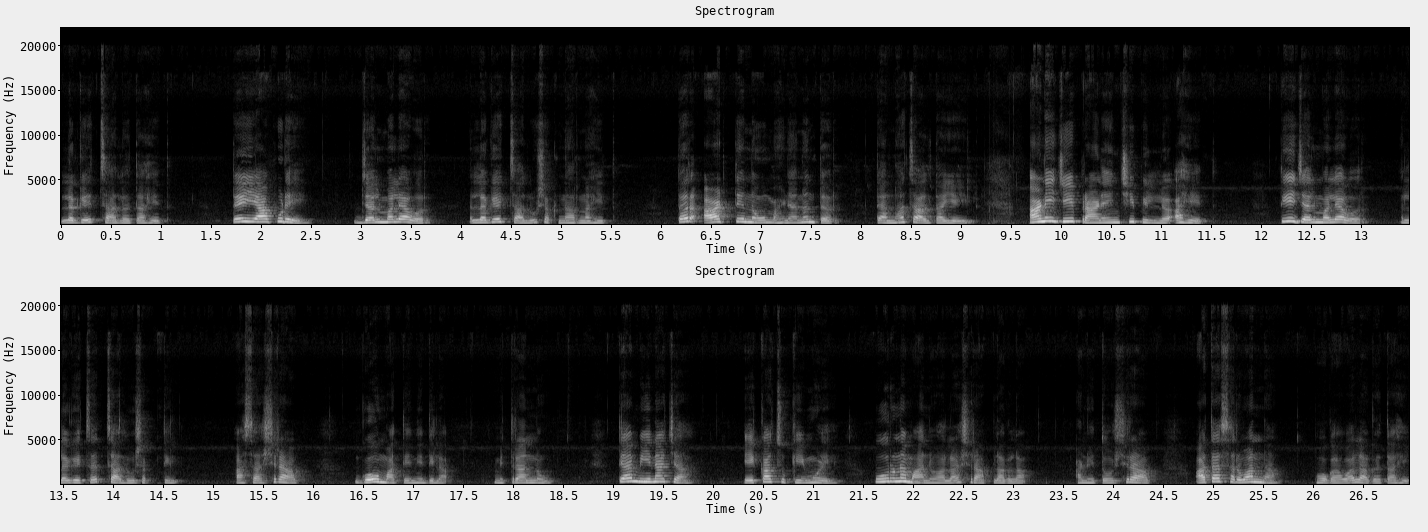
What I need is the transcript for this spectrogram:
लगेच चालत आहेत. ते यापुढे जन्मल्यावर लगेच चालू शकणार नाहीत. तर आठ ते नऊ महिन्यानंतर त्यांना चालता येईल. आणि जी प्राण्यांची पिल्लं आहेत ती जन्मल्यावर लगेचच चालू शकतील असा श्राप गोमातेने दिला. मित्रांनो त्या मीनाच्या एका चुकीमुळे पूर्ण मानवाला श्राप लागला आणि तो श्राप आता सर्वांना भोगावा लागत आहे.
